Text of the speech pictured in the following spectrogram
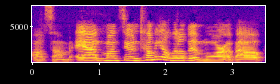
Awesome. And Monsoon, tell me a little bit more about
